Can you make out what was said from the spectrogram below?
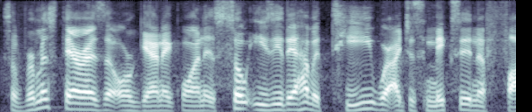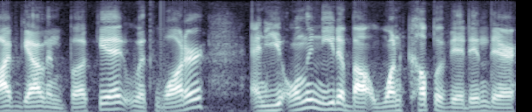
So Vermithera is an organic one. It's so easy. They have a tea where I just mix it in a five gallon bucket with water and you only need about one cup of it in there.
